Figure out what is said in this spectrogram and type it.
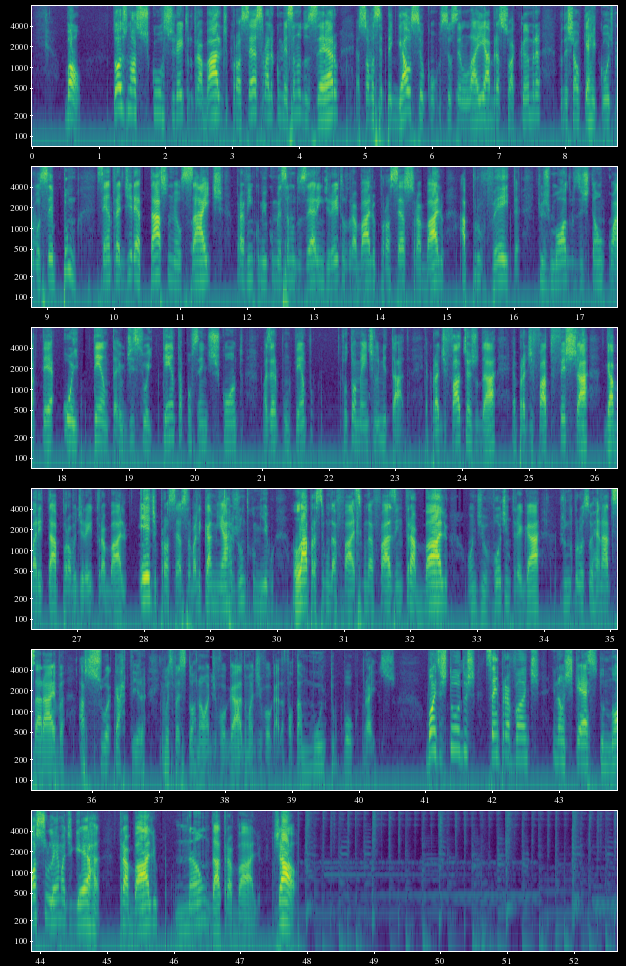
Bom, Todos os nossos cursos, Direito do Trabalho, de Processo, trabalho começando do zero. É só você pegar o seu, o seu celular e abre a sua câmera. Vou deixar o QR Code para você. Pum! Você entra diretaço no meu site para vir comigo começando do zero em Direito do Trabalho, Processo do Trabalho. Aproveita que os módulos estão com até 80%. Eu disse 80% de desconto, mas era por um tempo totalmente limitado. É para de fato te ajudar, é para de fato fechar, gabaritar a prova de direito do trabalho e de processo de trabalho e caminhar junto comigo lá para a segunda fase, segunda fase em trabalho, onde eu vou te entregar, junto com o professor Renato Saraiva, a sua carteira e você vai se tornar um advogado, uma advogada. Falta muito pouco para isso. Bons estudos, sempre avante e não esquece do nosso lema de guerra, trabalho não dá trabalho. Tchau!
